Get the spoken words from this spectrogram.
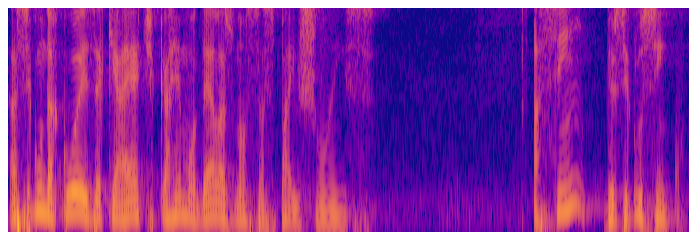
A segunda coisa é que a ética remodela as nossas paixões. Assim, versículo 5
